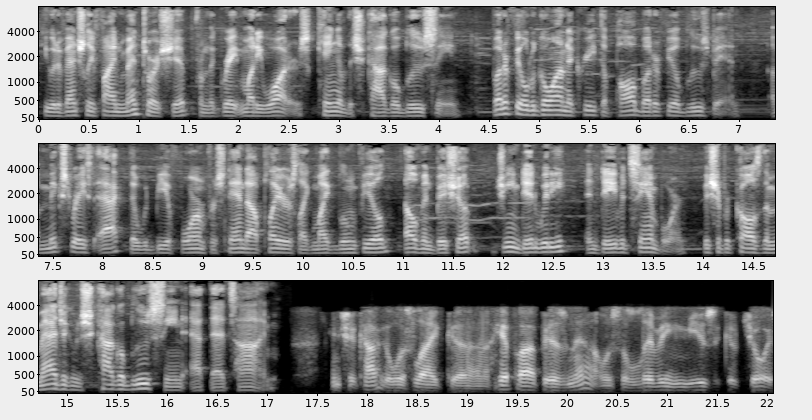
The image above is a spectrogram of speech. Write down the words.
He would eventually find mentorship from the great Muddy Waters, king of the Chicago blues scene. Butterfield would go on to create the Paul Butterfield Blues Band, a mixed race act that would be a forum for standout players like Mike Bloomfield, Elvin Bishop, Gene Dinwiddie, and David Sanborn. Bishop recalls the magic of the Chicago blues scene at that time. In Chicago was like uh, hip hop is now. It was the living music of choice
